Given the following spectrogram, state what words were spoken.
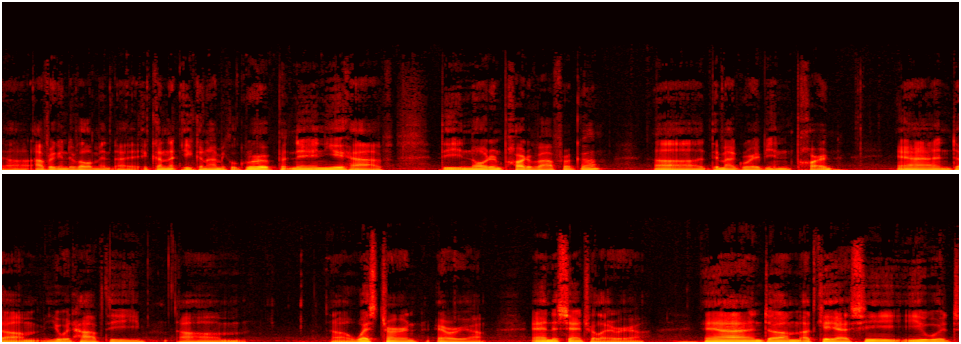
uh, African Development uh, Econ- Economical Group. And then you have the northern part of Africa, uh, the Maghrebian part, and um, you would have the um, uh, western area and the central area. And um, at KIC, you would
